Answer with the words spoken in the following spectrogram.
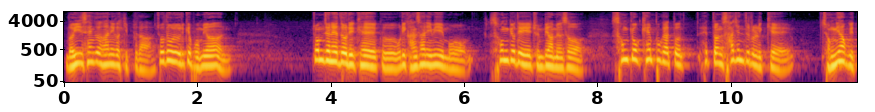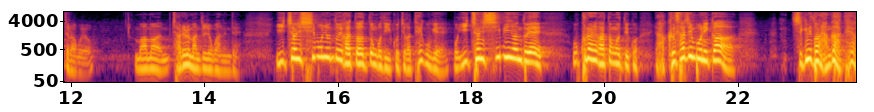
너희 생각하니까 기쁘다. 저도 이렇게 보면 좀 전에도 이렇게 그 우리 간사님이 뭐 선교대회 준비하면서 성교 캠프 갔던 했던 사진들을 이렇게 정리하고 있더라고요. 뭐 아마 자료를 만들려고 하는데 2015년도에 갔다 왔던 것도 있고 제가 태국에 뭐 2012년도에 우크라이나에 갔던 것도 있고 야 그 사진 보니까 지금이 더 나은 것 같아요.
